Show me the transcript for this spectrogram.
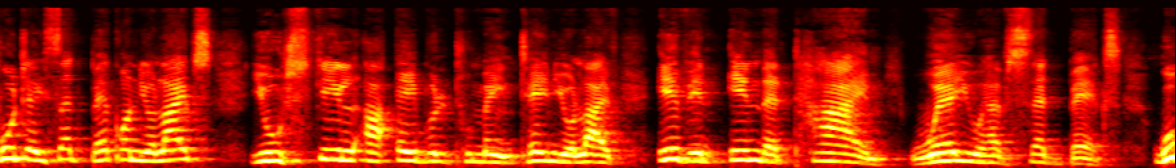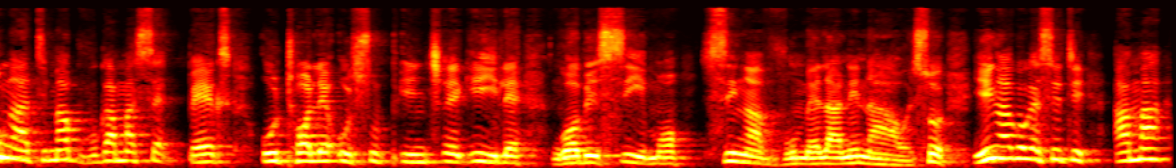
put a setback on your lives you still are able to maintain your life even in the time where you have setbacks. Kungathi makuvuka ama setbacks uthole usupintshekile ngoba isimo singavumelani nawe. So ingakho ke sithi ama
